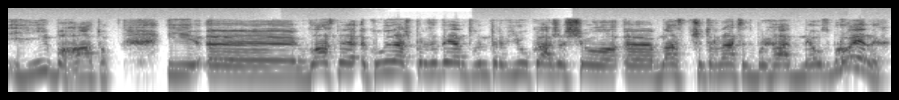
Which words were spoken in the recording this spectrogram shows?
її багато. І е, власне, коли наш президент в інтерв'ю каже, що е, в нас 14 бригад неозброєних,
